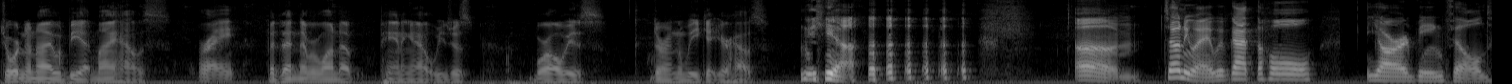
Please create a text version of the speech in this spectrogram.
Jordan and I would be at my house, right. but that never wound up panning out. We just were always during the week at your house. Yeah. um. So anyway, we've got the whole yard being filled.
